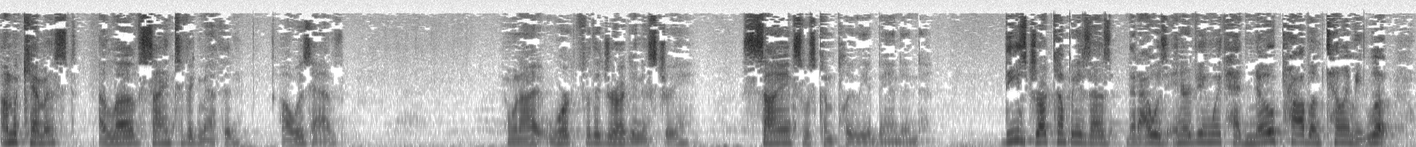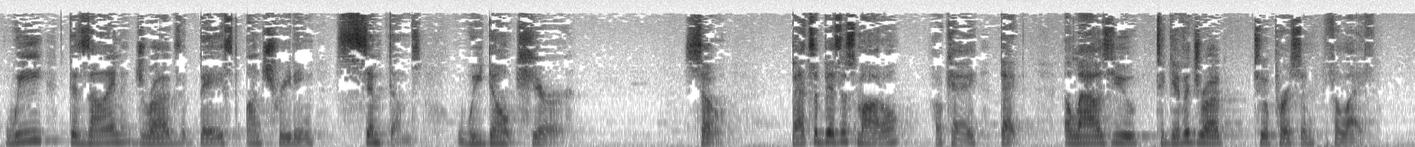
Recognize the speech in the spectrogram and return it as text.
I'm a chemist. I love scientific method, always have. And when I worked for the drug industry, science was completely abandoned. These drug companies that I, was, that I was interviewing with had no problem telling me, look, we design drugs based on treating symptoms. We don't cure. So, that's a business model, okay, that allows you to give a drug to a person for life.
